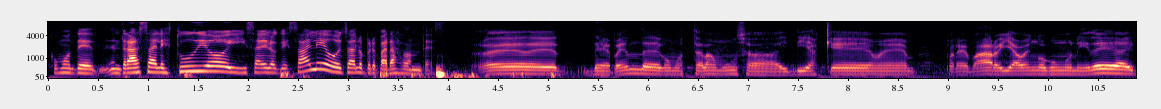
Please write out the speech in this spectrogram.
¿Cómo te entras al estudio y sale lo que sale o ya lo preparas antes? Eh, depende de cómo esté la musa. Hay días que me preparo y ya vengo con una idea. Hay,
